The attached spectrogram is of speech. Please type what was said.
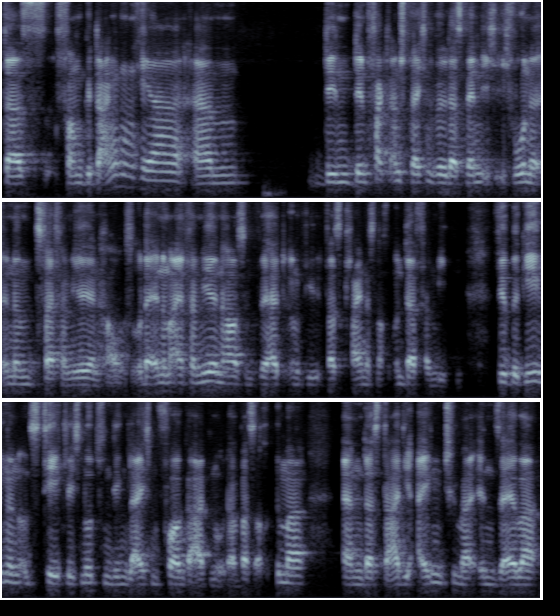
das vom Gedanken her ähm, den, den Fakt ansprechen will, dass wenn ich, ich wohne in einem Zweifamilienhaus oder in einem Einfamilienhaus und wir halt irgendwie was Kleines noch untervermieten. Wir begegnen uns täglich, nutzen den gleichen Vorgarten oder was auch immer, ähm, dass da die EigentümerInnen selber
